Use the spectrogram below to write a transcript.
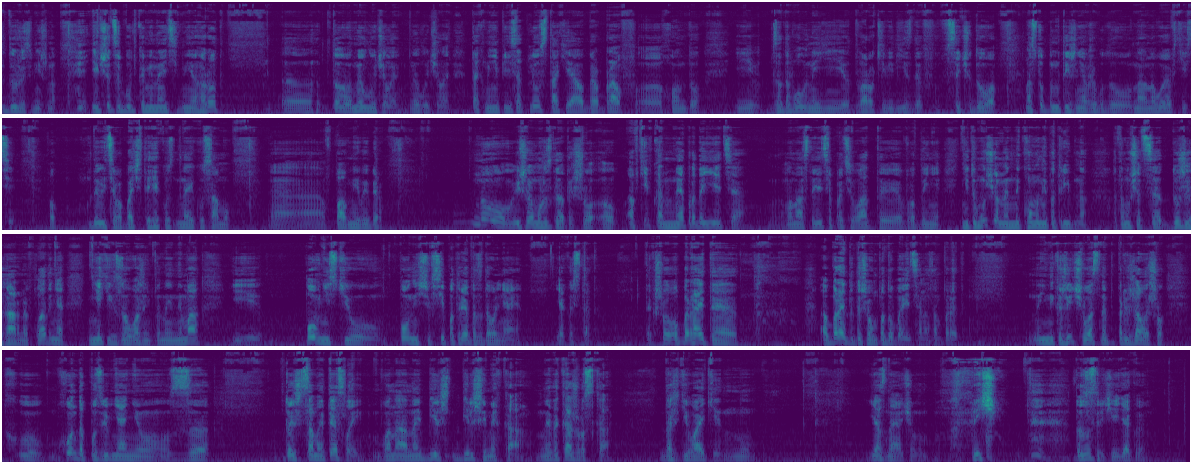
Дуже смішно. Якщо це був камінець в мій огород, е, то не влучили. Не влучили. Так, мені 50 так я обрав е, Хонду і задоволений її. Два роки від'їздив. Все чудово. Наступному тижні я вже буду на новій автівці. Дивіться, побачите, яку, на яку саму е, впав мій вибір. Ну, і що я можу сказати, що автівка не продається. Вона стається працювати в родині не тому, що вона нікому не потрібна, а тому, що це дуже гарне вкладення, ніяких зауважень по неї нема, і повністю, повністю всі потреби задовольняє. Якось так. Так що обирайте, обирайте те, що вам подобається насамперед. І не кажіть, що вас не попереджали, що Honda по зрівнянню з той ж самою Теслою, вона найбільш більш м'яка, не така жорстка. Навіть дівайки, ну я знаю, о чому річ. До зустрічі і дякую.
